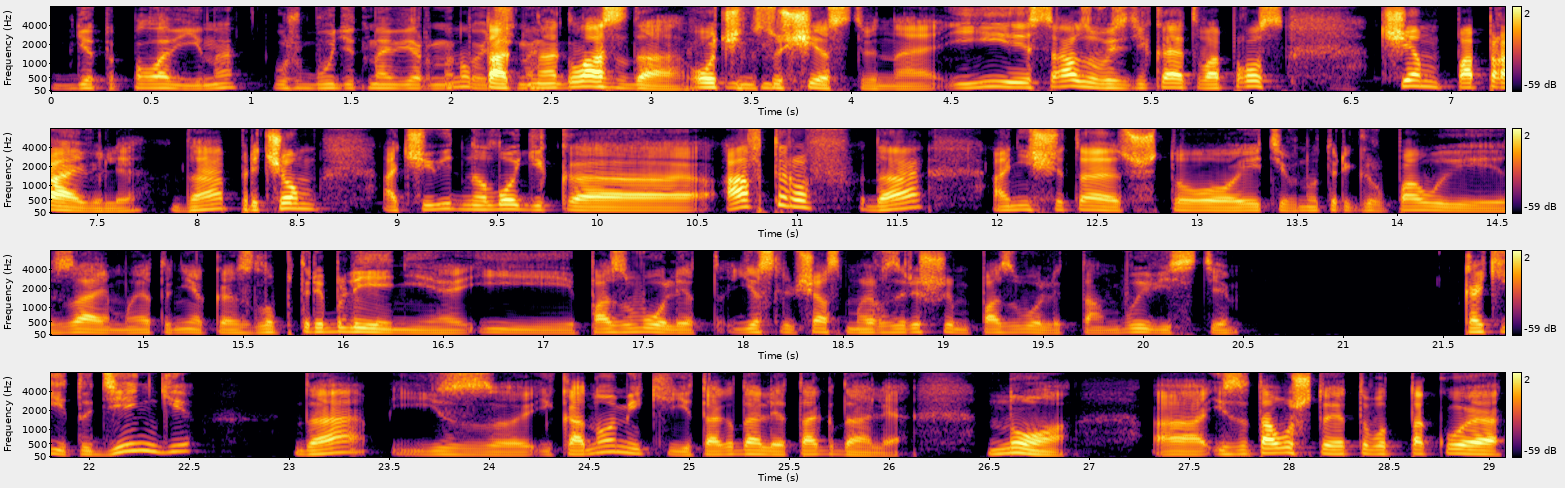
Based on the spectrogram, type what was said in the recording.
где-то половина уж будет, наверное, Ну, точно. так, на глаз, да, очень существенная. И сразу возникает вопрос, чем поправили, да, причем, очевидно, логика авторов, да, они считают, что эти внутригрупповые займы — это некое злоупотребление и позволит, если сейчас мы разрешим, позволит там вывести какие-то деньги, да, из экономики и так далее, и так далее. Но а, из-за того, что это вот такое,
